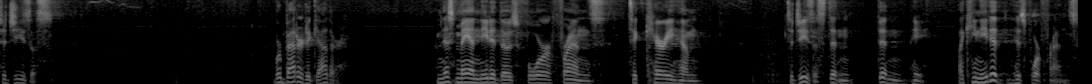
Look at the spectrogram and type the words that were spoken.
to Jesus. We're better together. Mean, this man needed those four friends to carry him to Jesus, didn't, didn't he? Like, he needed his four friends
